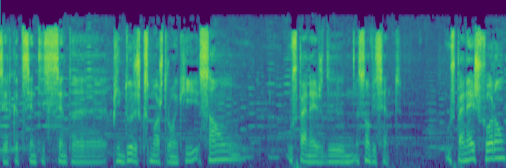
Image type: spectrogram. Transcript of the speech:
cerca de 160 pinturas que se mostram aqui são os painéis de São Vicente. Os painéis foram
